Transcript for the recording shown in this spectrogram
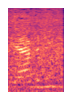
if Avenue.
